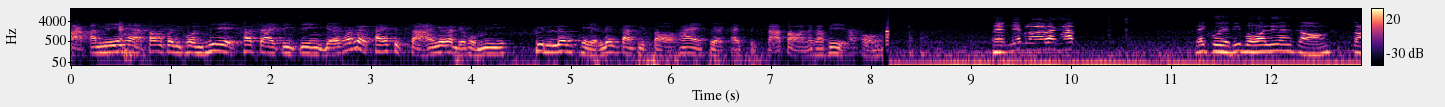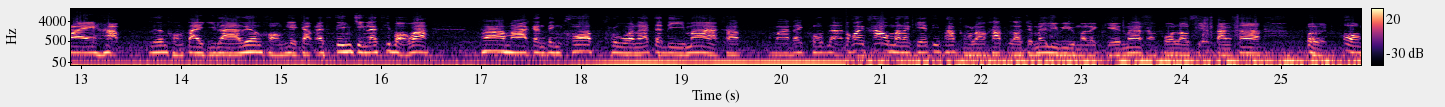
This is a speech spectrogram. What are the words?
ตับอันนี้เนี่ยต้องเป็นคนที่เข้าใจจริง ๆ เดี๋ยวถ้าเกิดใครศึกษาอย่างเงี้ยก็เดี๋ยวผมมีขึ้นเรื่องเพจเรื่องการติดต่อให้เผื่อใครศึกษาต่อนะครับพี่ครับผมเสร็จเรียบร้อยแล้วครับ ได้คุยกับพี่โบ๊ทเรื่องของไตรหับ เรื่องของไตรกีฬาเรื่องของเกี่ยวกับแอคติ้งจริง ๆ แล้วที่บอกว่าถ้ามากันเป็นครอบครัวนะจะดีมากครับ มาได้ครบนะค่อยเข้ามาลาเกสที่พักของเราครับ เราจะไม่รีวิวมาลาเกสมากครับเพราะเราเสียตังค่าเปิดห้อง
